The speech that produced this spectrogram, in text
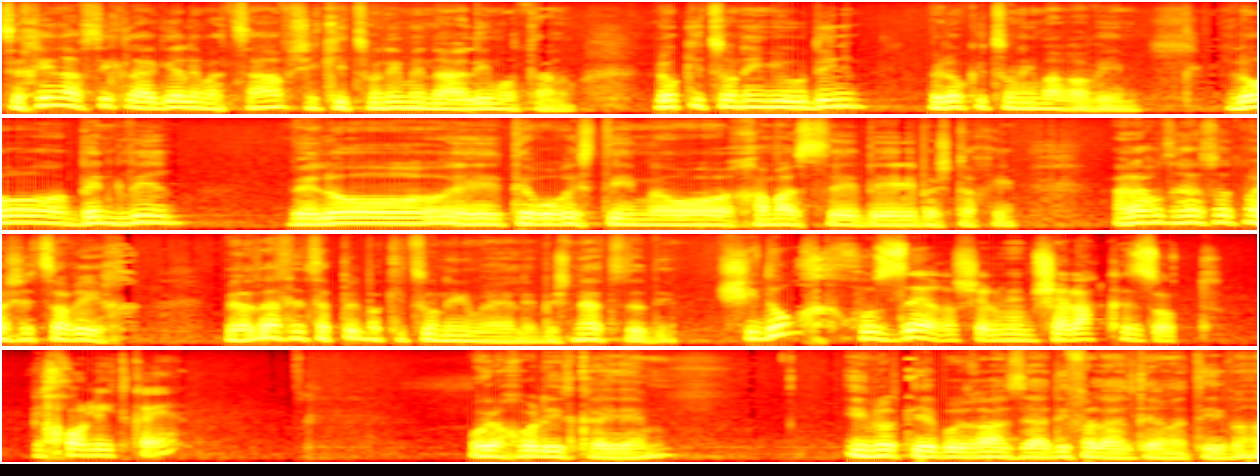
צריכים להפסיק להגיע למצב שקיצונים מנהלים אותנו. לא קיצונים יהודים ולא קיצונים ערבים. לא בן גביר ולא אה, טרוריסטים או חמאס אה, בשטחים. אנחנו צריכים לעשות מה שצריך, ולדעת לטפל בקיצונים האלה, בשני הצדדים. שידור חוזר של ממשלה כזאת יכול להתקיים? הוא יכול להתקיים. אם לא תהיה ברירה, זה עדיף על האלטרנטיבה.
